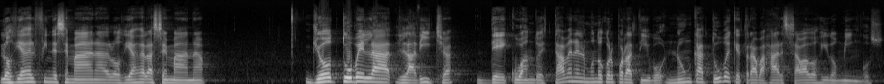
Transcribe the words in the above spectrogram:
los días del fin de semana, de los días de la semana. Yo tuve la, la dicha de cuando estaba en el mundo corporativo, nunca tuve que trabajar sábados y domingos.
